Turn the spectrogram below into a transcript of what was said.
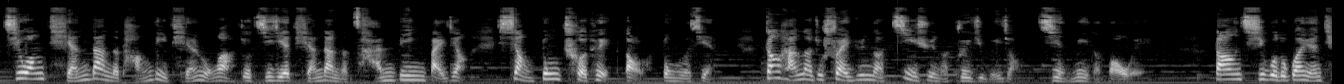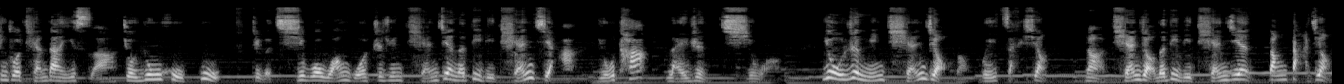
齐王田旦的堂弟田荣啊，就集结田旦的残兵败将，向东撤退，到了东阿县。章邯呢，就率军呢，继续呢追击围剿，紧密的包围。当齐国的官员听说田旦已死啊，就拥护故这个齐国亡国之君田建的弟弟田甲，由他来任齐王，又任命田角呢为宰相。那田角的弟弟田坚当大将，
